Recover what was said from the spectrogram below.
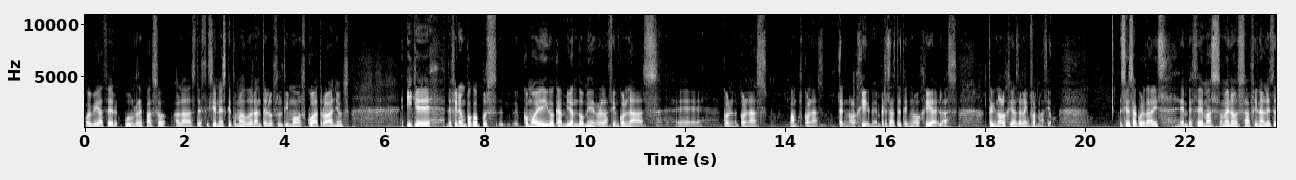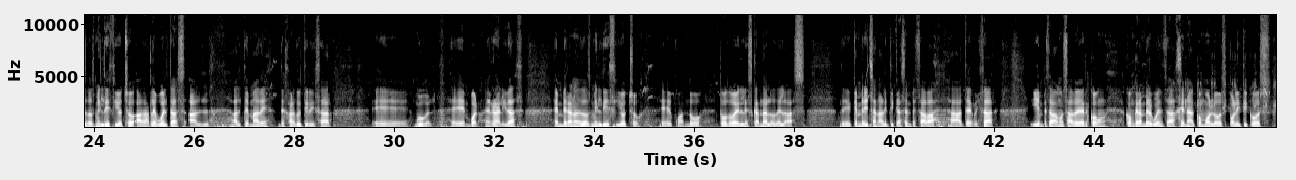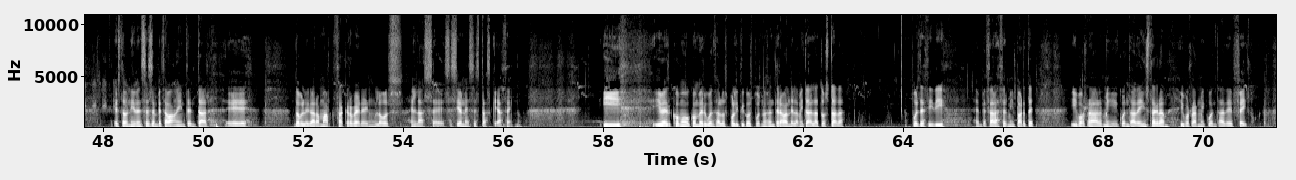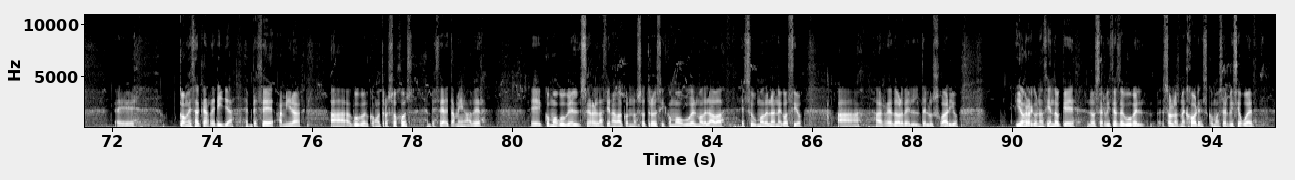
Hoy voy a hacer un repaso a las decisiones que he tomado durante los últimos cuatro años y que define un poco pues cómo he ido cambiando mi relación con las eh, con, las vamos con las tecnologías empresas de tecnología y las tecnologías de la información. Si os acordáis empecé más o menos a finales de 2018 a darle vueltas al, al tema de dejar de utilizar eh, Google. Eh, bueno, en realidad, en verano de 2018, eh, cuando todo el escándalo de las de Cambridge Analytica se empezaba a aterrizar y empezábamos a ver con, con gran vergüenza ajena cómo los políticos estadounidenses empezaban a intentar doblegar a Mark Zuckerberg en los en las sesiones estas que hacen ¿no? y, y ver cómo con vergüenza los políticos pues no se enteraban de la mitad de la tostada, pues decidí empezar a hacer mi parte y borrar mi cuenta de Instagram y borrar mi cuenta de Facebook. Eh, con esa carrerilla empecé a mirar a Google con otros ojos, empecé también a ver eh, cómo Google se relacionaba con nosotros y cómo Google modelaba su modelo de negocio alrededor del, usuario. Y aún reconociendo que los servicios de Google son los mejores, como servicio web,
